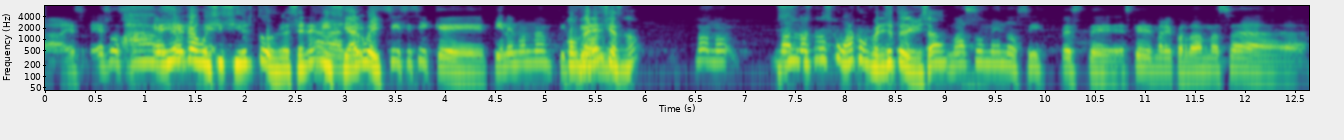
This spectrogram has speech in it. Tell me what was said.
ah, es- esos Ah, eh, eh, verga, güey, eh, sí es cierto. La escena ah, inicial, güey. Sí, sí, sí, que tienen una Conferencias, ¿no? No, no, No, no, no, no es como una conferencia televisada. Más o menos, sí. Este, es que me recordaba más a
